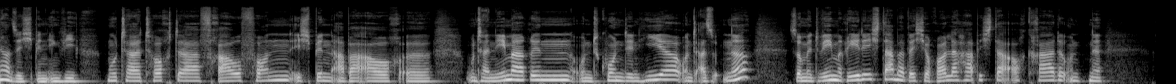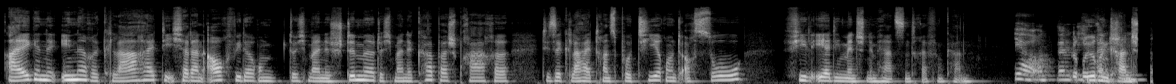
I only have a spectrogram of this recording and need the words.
Also ich bin irgendwie Mutter, Tochter, Frau von, ich bin aber auch äh, Unternehmerin und Kundin hier und also, ne, so mit wem rede ich da, aber welche Rolle habe ich da auch gerade? Und eine eigene innere Klarheit, die ich ja dann auch wiederum durch meine Stimme, durch meine Körpersprache diese Klarheit transportiere und auch so viel eher die Menschen im Herzen treffen kann. Ja, und wenn berühren ich Menschen, kann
